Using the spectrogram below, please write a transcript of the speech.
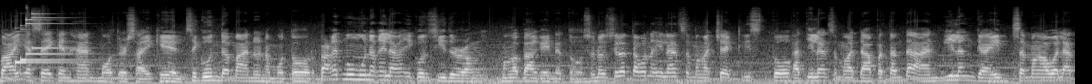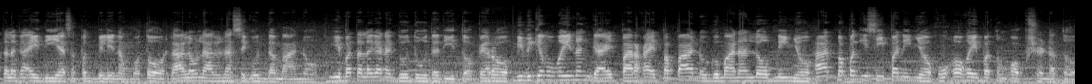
buy a second-hand motorcycle. Segunda mano na motor. Bakit mo muna kailangan i-consider ang mga bagay na to? So, nagsulat ako ng ilan sa mga checklist ko at ilan sa mga dapat tandaan bilang guide sa mga wala talaga idea sa pagbili ng motor, lalong-lalo na segunda mano. Iba talaga nagdududa dito, pero bibigyan ko kayo ng guide para kahit papano gumana ang loob ninyo at mapag-isipan ninyo kung okay ba tong option na to.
